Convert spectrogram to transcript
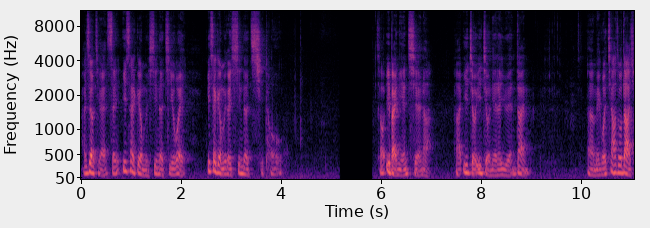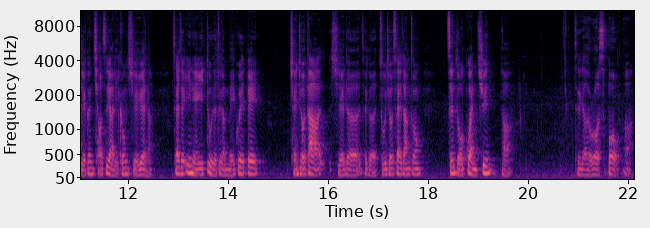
还是要起来。神一再给我们新的机会。一再给我们一个新的起头。在一百年前啊，啊，一九一九年的元旦，呃，美国加州大学跟乔治亚理工学院呢、啊，在这一年一度的这个玫瑰杯全球大学的这个足球赛当中争夺冠军啊，这个叫做 Rose Bowl 啊。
